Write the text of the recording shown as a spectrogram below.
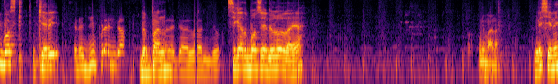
bos ki- kiri Ada zipline kah? depan. Ada jalan yuk. Sikat bosnya dulu lah ya. Di mana? Ini sini.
